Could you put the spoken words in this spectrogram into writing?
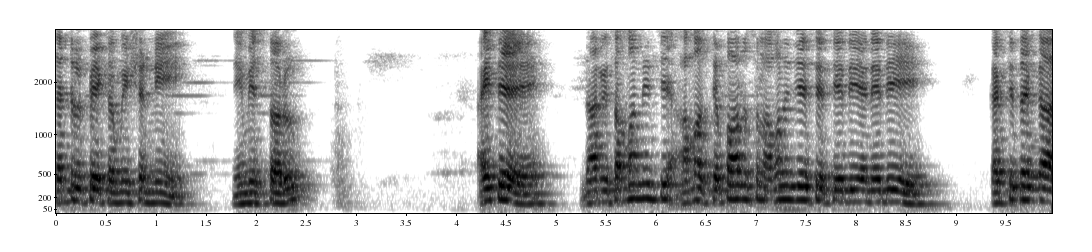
సెంట్రల్ పే కమిషన్ని నియమిస్తారు. అయితే దానికి సంబంధించి అమలు సిఫారసులు అమలు చేసే తేదీ అనేది ఖచ్చితంగా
